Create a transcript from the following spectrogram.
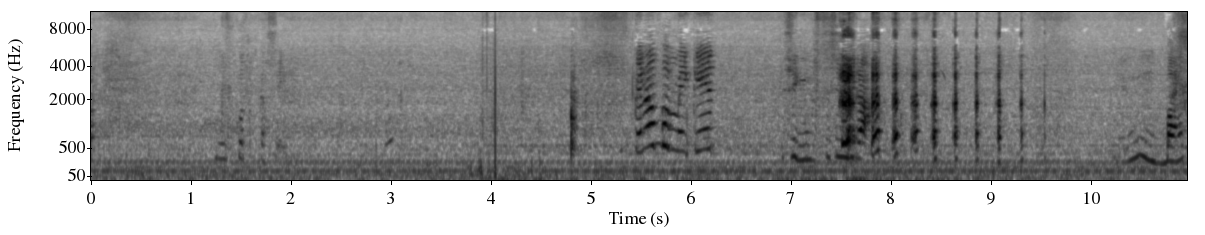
Nga. Likot kasi. Kano ba may kit? Sige, sisira. Mm, bas.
